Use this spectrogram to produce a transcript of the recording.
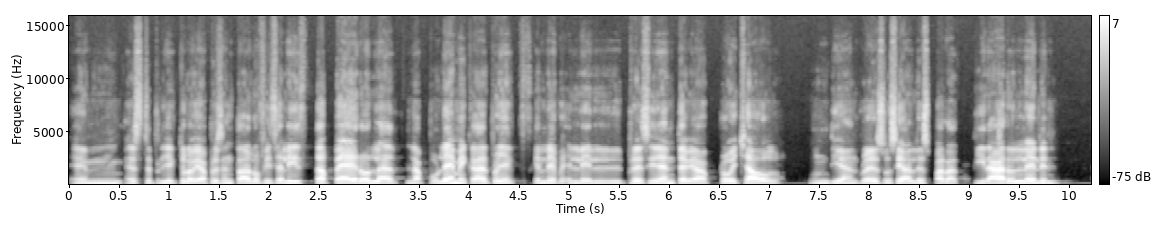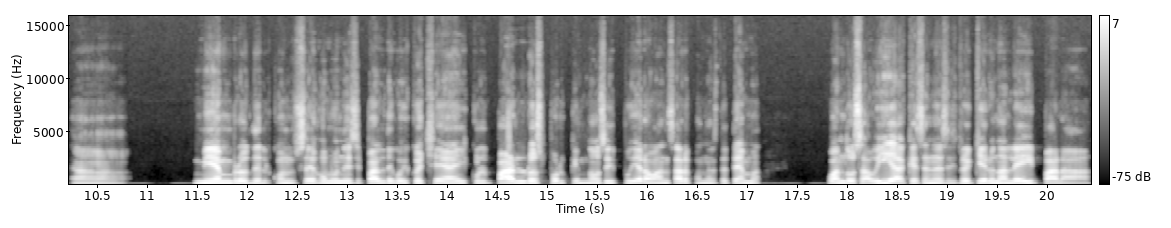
Em, este proyecto lo había presentado el oficialista, pero la, polémica del proyecto es que el, presidente había aprovechado un día en redes sociales para tirarle a miembros del Consejo Municipal de Goicochea y culparlos porque no se pudiera avanzar con este tema, cuando sabía que se requiere una ley para,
